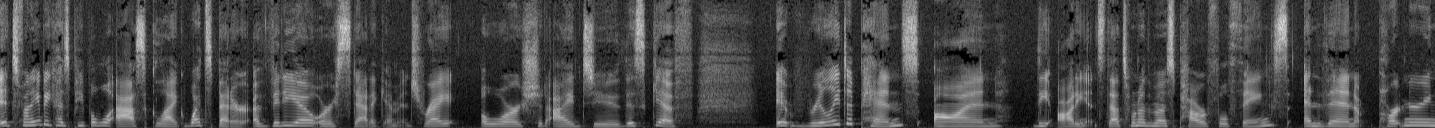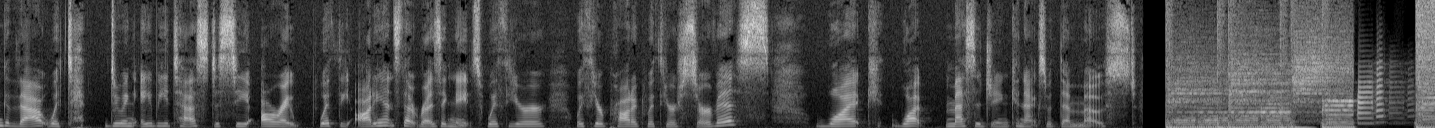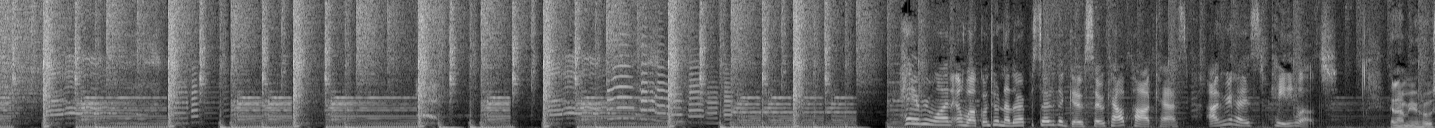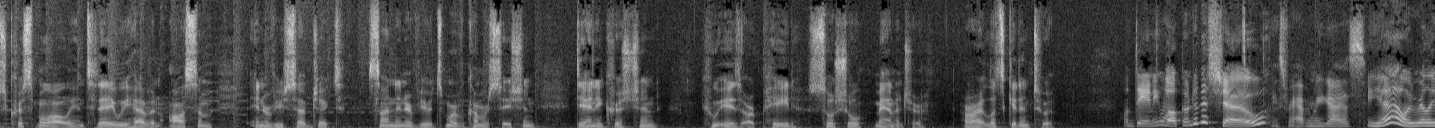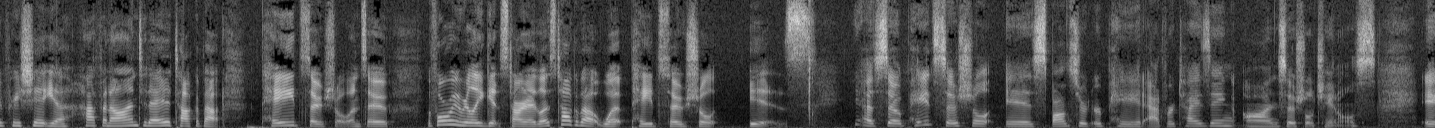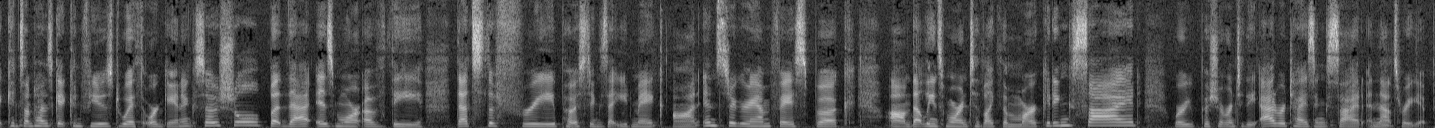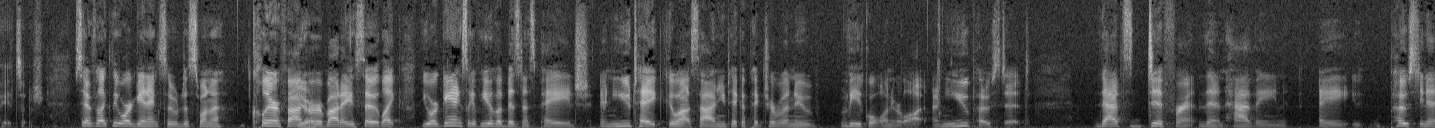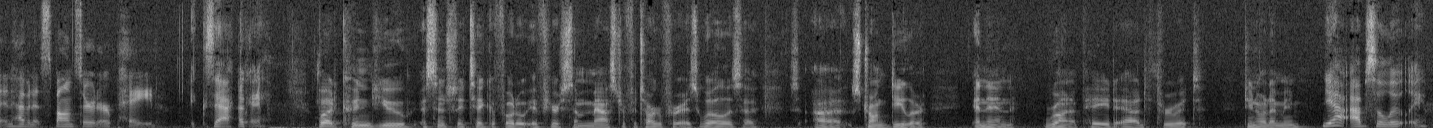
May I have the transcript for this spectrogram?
it's funny because people will ask, like, what's better, a video or a static image, right? Or should I do this GIF? It really depends on the audience. That's one of the most powerful things. And then partnering that with t- doing A/B tests to see, all right, with the audience that resonates with your with your product, with your service, what what messaging connects with them most. Everyone, and welcome to another episode of the Go SoCal podcast. I'm your host, Katie Welch. And I'm your host, Chris Mullally. And today we have an awesome interview subject. It's not an interview, it's more of a conversation. Danny Christian, who is our paid social manager. All right, let's get into it. Well, Danny, welcome to the show. Thanks for having me, guys. Yeah, we really appreciate you hopping on today to talk about paid social. And so, before we really get started, let's talk about what paid social is. Yeah, so paid social is sponsored or paid advertising on social channels. It can sometimes get confused with organic social, but that is more of the that's the free postings that you'd make on Instagram, Facebook. Um, that leans more into like the marketing side, where you push over into the advertising side, and that's where you get paid social. So, for like the organics, so just want to clarify Yeah. for everybody. So, like the organics, like if you have a business page and you take go outside and you take a picture of a new vehicle on your lot and you post it, that's different than having a posting it and having it sponsored or paid. Exactly. Okay. But couldn't you essentially take a photo if you're some master photographer as well as a uh, strong dealer and then run a paid ad through it? Do you know what I mean? Yeah, absolutely.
